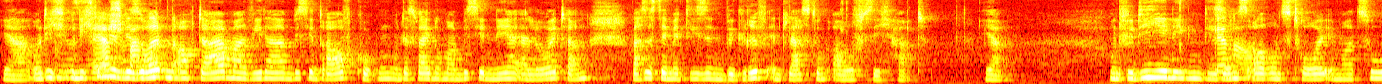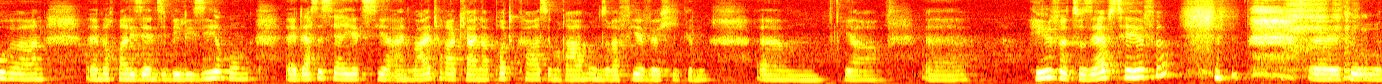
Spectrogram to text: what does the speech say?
Ja, und ich, und ich finde, spannend. wir sollten auch da mal wieder ein bisschen drauf gucken und das vielleicht noch mal ein bisschen näher erläutern, was es denn mit diesem Begriff Entlastung auf sich hat. Ja. Und für diejenigen, die genau. sonst auch uns treu immer zuhören, äh, nochmal die Sensibilisierung. Äh, das ist ja jetzt hier ein weiterer kleiner Podcast im Rahmen unserer vierwöchigen ähm, ja, Hilfe zur Selbsthilfe äh, für,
